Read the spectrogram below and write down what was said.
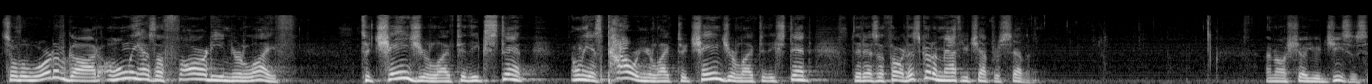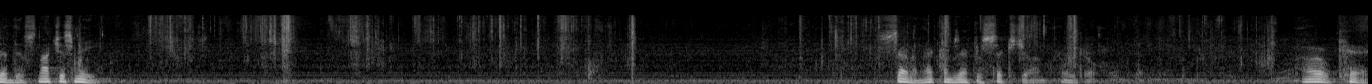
So the Word of God only has authority in your life to change your life to the extent, only has power in your life to change your life to the extent that it has authority. Let's go to Matthew chapter 7. And I'll show you Jesus said this, not just me. 7. That comes after 6, John. There we go. Okay.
